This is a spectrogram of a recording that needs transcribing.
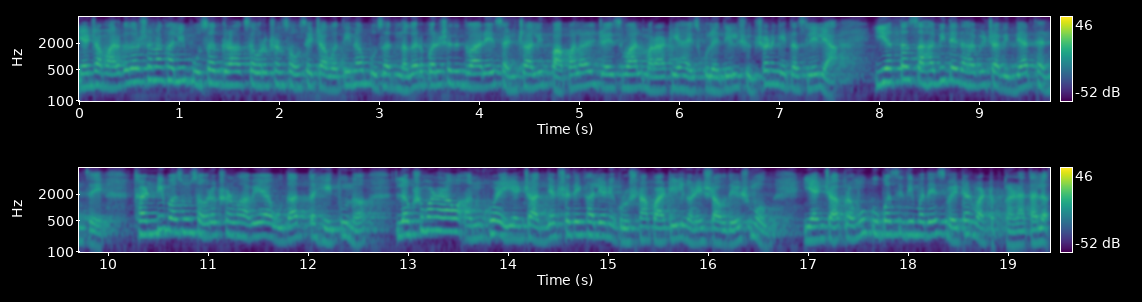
यांच्या मार्गदर्शनाखाली पुसद ग्राहक संरक्षण संस्थेच्या वतीनं पुसद नगर परिषदेद्वारे संचालित पापालाल जयस्वाल मराठी हायस्कूल येथील शिक्षण घेत असलेल्या इयत्ता सहावी ते दहावीच्या विद्यार्थ्यांचे थंडीपासून संरक्षण व्हावे या उदात्त हेतूनं लक्ष्मणराव अनखोळे यांच्या अध्यक्षतेखाली आणि कृष्णा पाटील गणेशराव देशमुख यांच्या प्रमुख उपस्थितीमध्ये स्वेटर वाटप करण्यात आलं.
